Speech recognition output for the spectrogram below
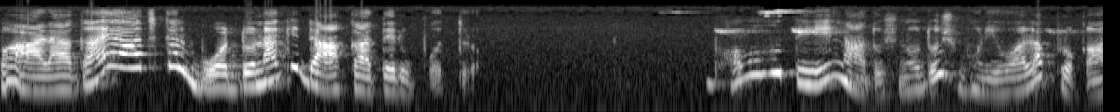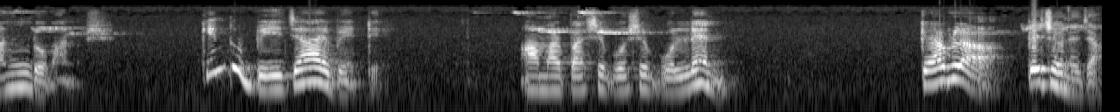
পাড়া গায়ে আজকাল বড্ড নাকি ডাকাতের উপদ্রব। ভবভূতি নাদুস নদুস ভুঁড়িওয়ালা প্রকাণ্ড মানুষ। কিন্তু বেজায় বেঁটে। আমার পাশে বসে বললেন, ক্যাবলা, পেছনে যা।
